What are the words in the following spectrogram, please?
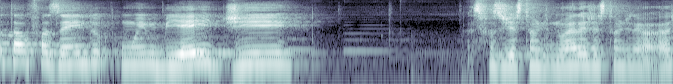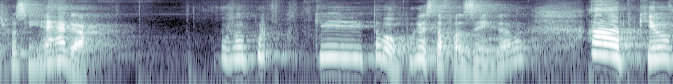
estava fazendo um MBA de se fosse gestão de não era gestão de negócio, era tipo assim RH. Eu falei, por que tá bom? Por que você está fazendo? Ela, ah, porque eu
